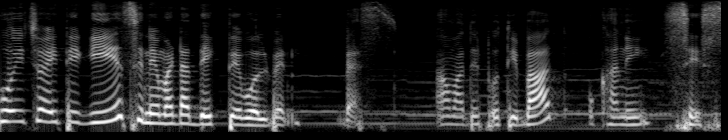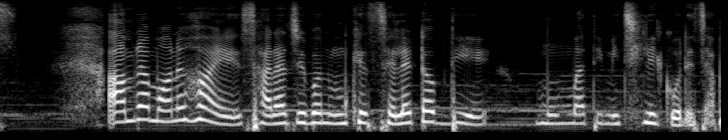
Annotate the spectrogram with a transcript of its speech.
হইচইতে গিয়ে সিনেমাটা দেখতে বলবেন। ব্যাস, আমাদের প্রতিবাদ ওখানেই শেষ। আমরা মনে হয় সারা জীবন মুখে সেলেটপ দিয়ে মোমবাতি মিছিল করে যাব।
